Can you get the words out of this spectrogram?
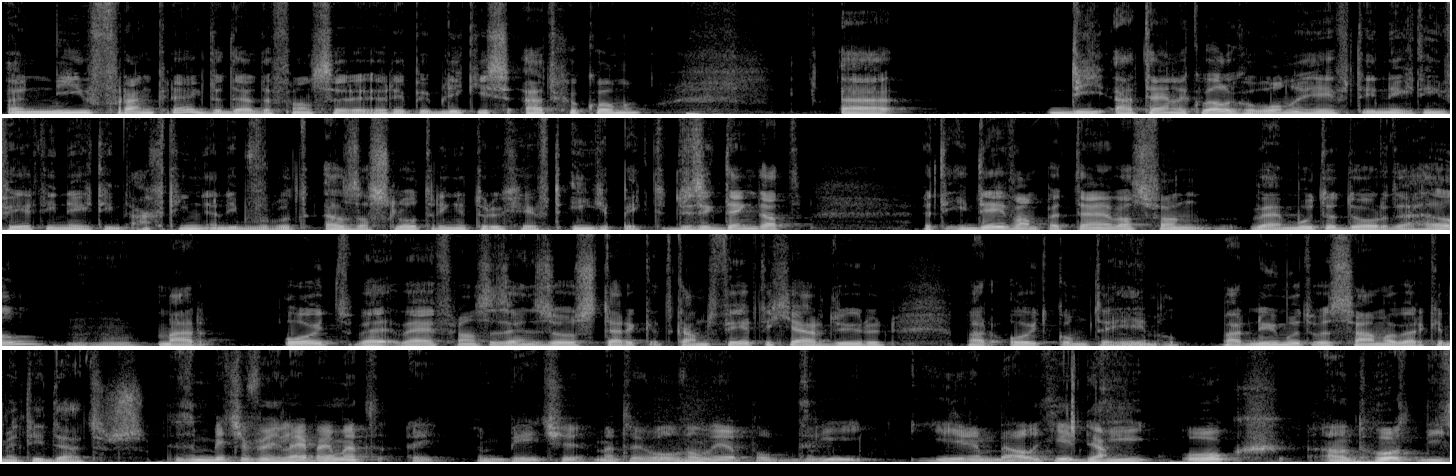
een nieuw Frankrijk, de Derde Franse Republiek, is uitgekomen. Uh, die uiteindelijk wel gewonnen heeft in 1914, 1918 en die bijvoorbeeld Elsass-Lotharingen terug heeft ingepikt. Dus ik denk dat het idee van Pétain was van wij moeten door de hel, mm -hmm. maar ooit, wij, wij Fransen zijn zo sterk, het kan 40 jaar duren, maar ooit komt de hemel. Maar nu moeten we samenwerken met die Duitsers. Het is een beetje vergelijkbaar met, een beetje met de rol van Leopold III hier in België, ja. die ook aan het hoofd, die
